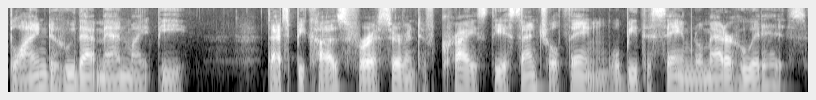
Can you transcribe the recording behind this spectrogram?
Blind to who that man might be. That's because for a servant of Christ, the essential thing will be the same no matter who it is.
